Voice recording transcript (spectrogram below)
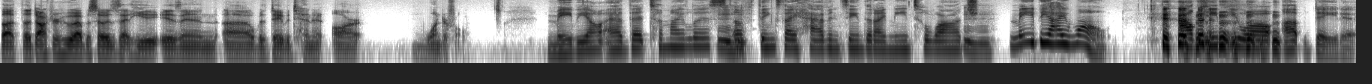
but the Doctor Who episodes that he is in uh, with David Tennant are wonderful. Maybe I'll add that to my list Mhm. of things I haven't seen that I need to watch. Mhm. Maybe I won't. I'll keep you all updated.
